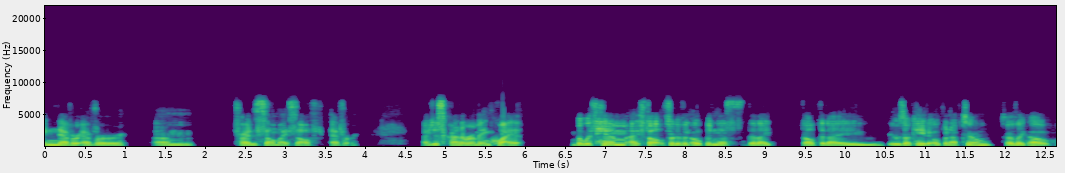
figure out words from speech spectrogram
I never ever um, try to sell myself ever. I just kind of remain quiet. But with him, I felt sort of an openness that I felt that I it was okay to open up to him. So I was like, oh,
